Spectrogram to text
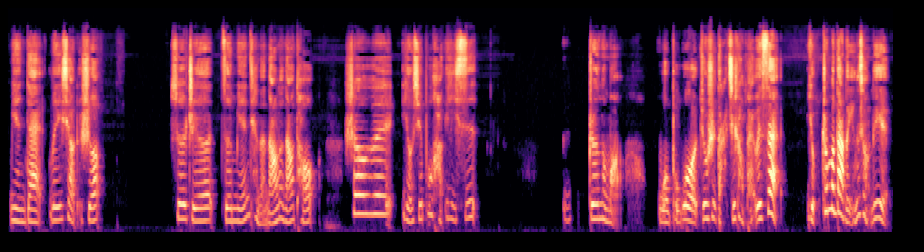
面带微笑的说。苏哲则腼腆的挠了挠头，稍微有些不好意思。真的吗？我不过就是打几场排位赛，有这么大的影响力？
